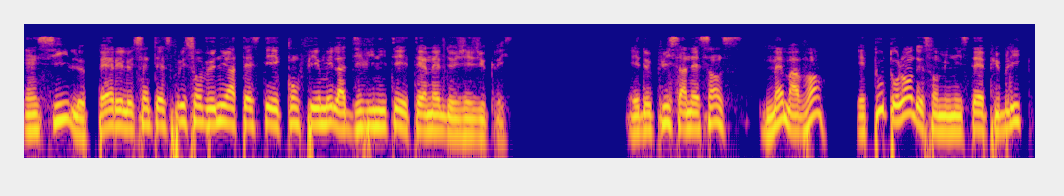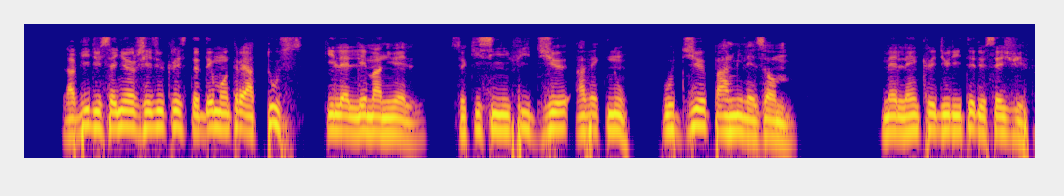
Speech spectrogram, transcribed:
Ainsi, le Père et le Saint-Esprit sont venus attester et confirmer la divinité éternelle de Jésus-Christ. Et depuis sa naissance, même avant, et tout au long de son ministère public, la vie du Seigneur Jésus-Christ démontrait à tous qu'il est l'Emmanuel, ce qui signifie Dieu avec nous, ou Dieu parmi les hommes. Mais l'incrédulité de ces Juifs,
